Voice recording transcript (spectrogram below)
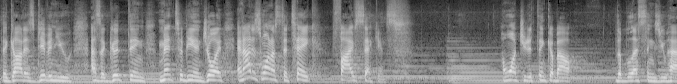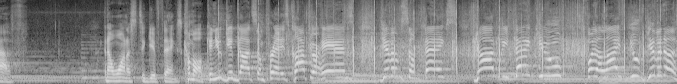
that God has given you as a good thing meant to be enjoyed. And I just want us to take five seconds. I want you to think about the blessings you have and I want us to give thanks. Come on, can you give God some praise? Clap your hands, give Him some thanks. God, we thank you for the life you've given us.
